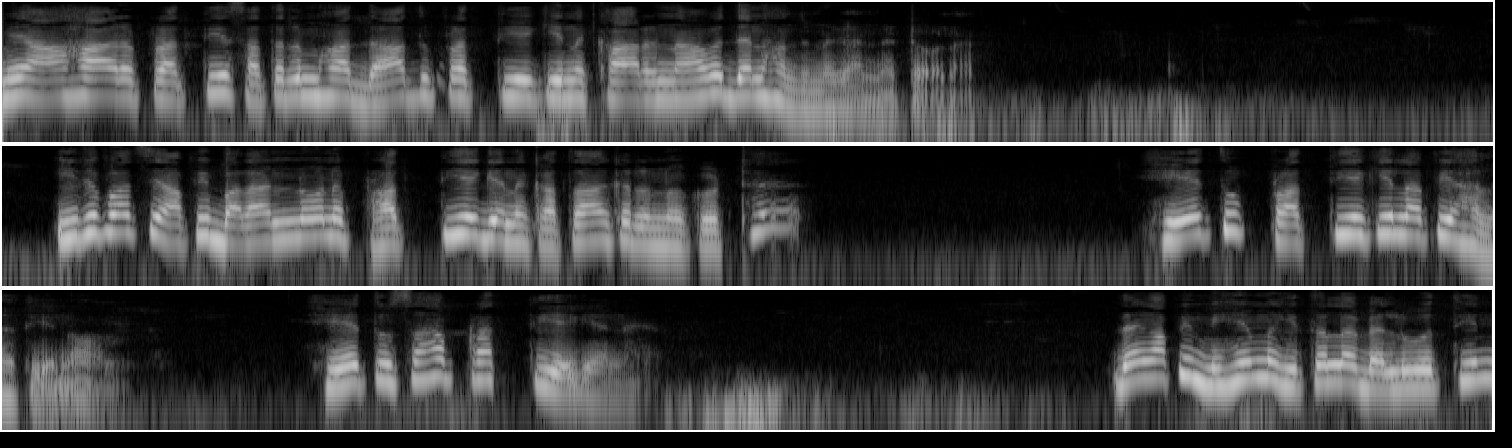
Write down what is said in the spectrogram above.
මේ ආහාර ප්‍රත්‍ය සතර මහා ධාතු ප්‍රත්‍ය කියන කාරණාව දැන් හඳුන ගන්නට ඕන. ඊට පස්සේ අපි බලන්න ඕන ප්‍රත්‍ය ගැන කතා කරනකොට හේතු ප්‍රත්‍ය කියලා අපි අහලා තියෙනවා. හේතු සහ ප්‍රත්‍ය ගැන. දැන් අපි මෙහෙම හිතලා බැලුවොතින්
